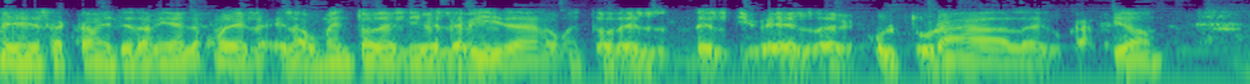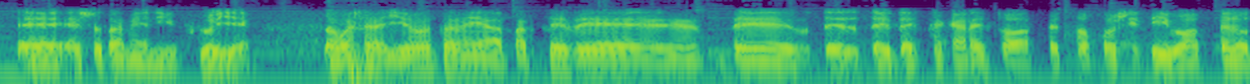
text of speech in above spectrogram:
Exactamente, también el, el, aumento del nivel de vida, el aumento del, del nivel cultural, la educación, eh, eso también influye. Lo que pasa yo también, aparte de, destacar estos aspectos positivos, pero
